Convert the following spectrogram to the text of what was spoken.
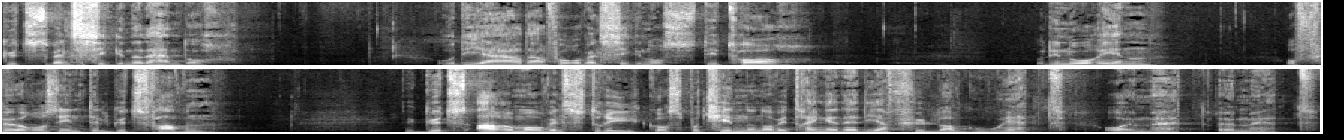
Guds velsignede hender. Og de er der for å velsigne oss. De tar, og de når inn og fører oss inn til Guds favn. Guds armer vil stryke oss på kinnet når vi trenger det. De er full av godhet og ømhet. ømhet.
